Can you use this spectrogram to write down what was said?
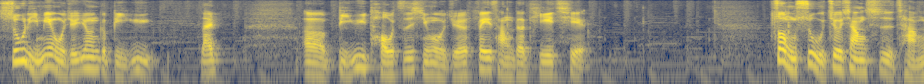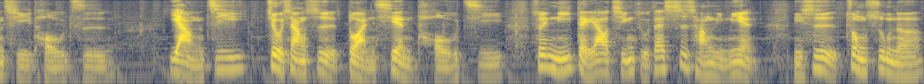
书里面我觉得用一个比喻来，呃，比喻投资行为，我觉得非常的贴切。种树就像是长期投资，养鸡就像是短线投机，所以你得要清楚，在市场里面你是种树呢，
